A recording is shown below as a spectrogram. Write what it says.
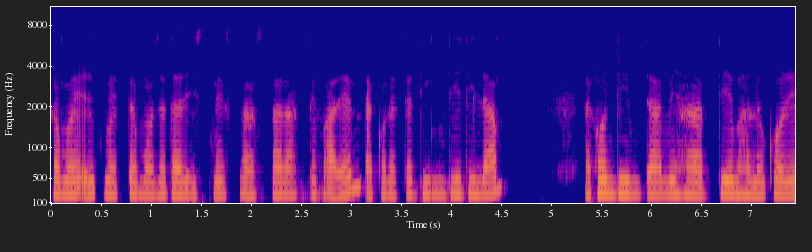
সময় এরকম একটা মজাদার স্ন্যাক্স নাস্তা রাখতে পারেন। এখন একটা ডিম দিয়ে দিলাম। এখন ডিমটা আমি হাত দিয়ে ভালো করে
